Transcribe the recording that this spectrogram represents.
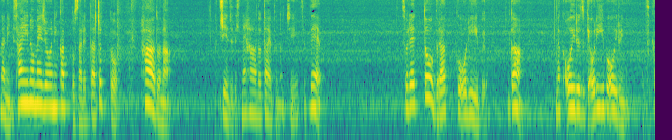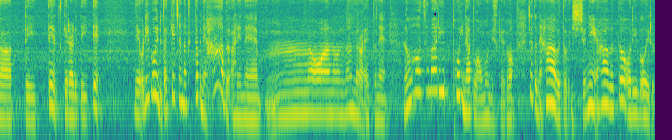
何？さいの目状にカットされたちょっとハードなチーズですね。ハードタイプのチーズでそれとブラックオリーブがなんかオイル漬けオリーブオイルに使っていてつけられていてでオリーブオイルだけじゃなくて多分ねハーブあれねうーんあのなんだろうえっとねローズマリーっぽいなとは思うんですけれどもちょっとねハーブと一緒にハーブとオリーブオイル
